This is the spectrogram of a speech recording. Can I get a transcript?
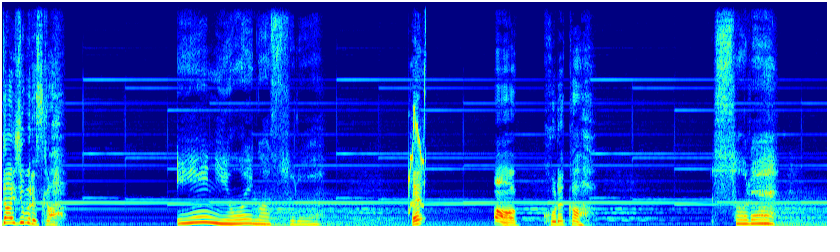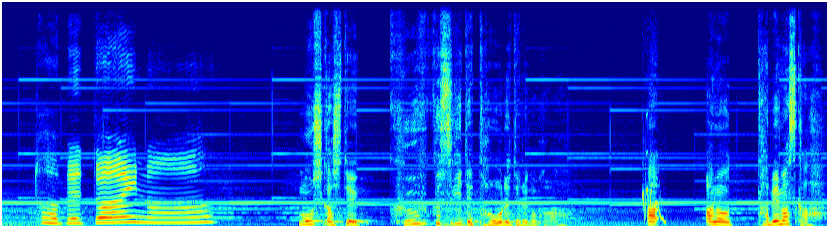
大丈夫ですか？いい匂いがする。あこれか。それ食べたいな。もしかして空腹すぎて倒れてるのか？ああの食べますか？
